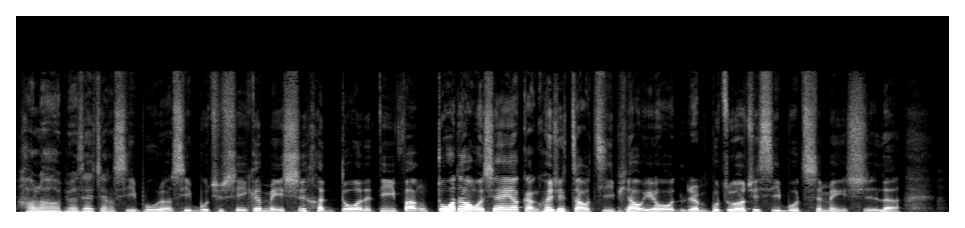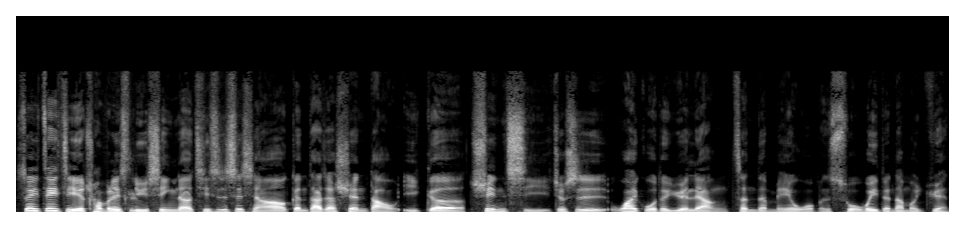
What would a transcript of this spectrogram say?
好了，不要再讲西部了。西部就是一个美食很多的地方，多到我现在要赶快去找机票，因为我忍不住要去西部吃美食了。所以这一集的 Travelist 旅行呢，其实是想要跟大家宣导一个讯息，就是外国的月亮真的没有我们所谓的那么圆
